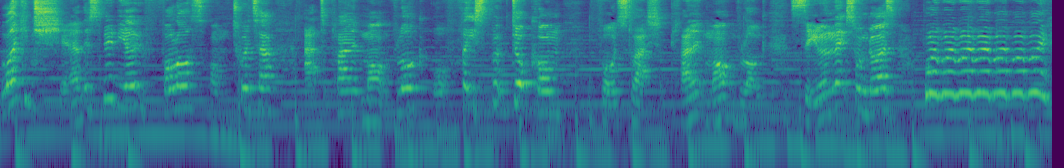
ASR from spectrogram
Like and share this video. Follow us on Twitter at Planet Mark Vlog or Facebook.com forward slash Planet Mark Vlog. See you in the next one, guys. Bye, bye, bye, bye, bye, bye, bye.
